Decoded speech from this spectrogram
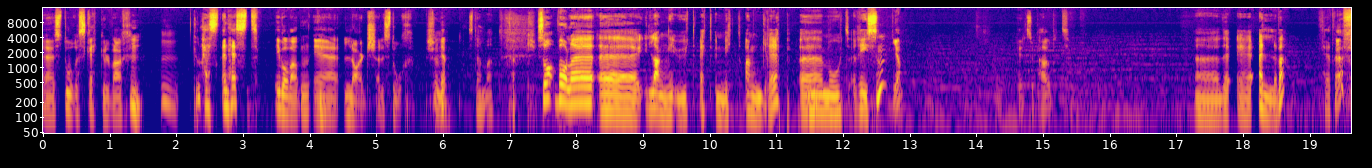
eh, store skrekkulver. Mm. Mm. Hest, en hest i vår verden er large, eller stor. Skjønner. Stemmer. Så Våle eh, langer ut et nytt angrep eh, mot risen. Helt superbt. Eh, det er 11. Til treff.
